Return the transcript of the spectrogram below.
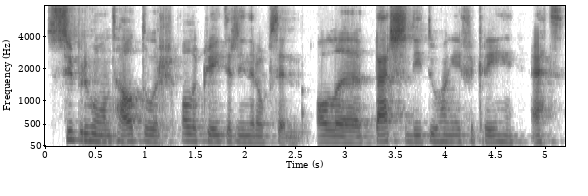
Super goed onthaald door alle creators die erop zitten. Alle pers die toegang heeft gekregen. Echt,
